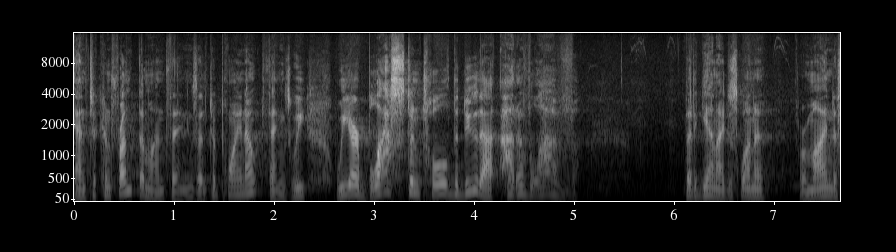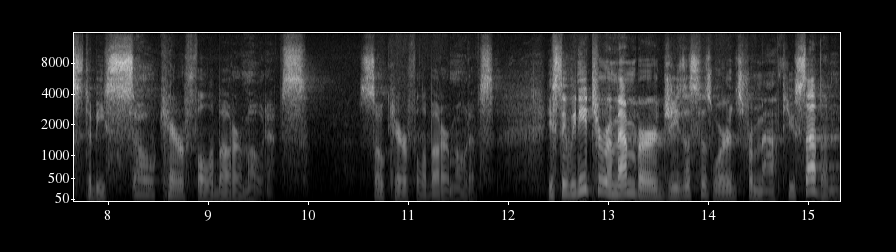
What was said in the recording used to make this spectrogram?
and to confront them on things and to point out things. We, we are blessed and told to do that out of love. But again, I just want to remind us to be so careful about our motives. So careful about our motives. You see, we need to remember Jesus' words from Matthew 7,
